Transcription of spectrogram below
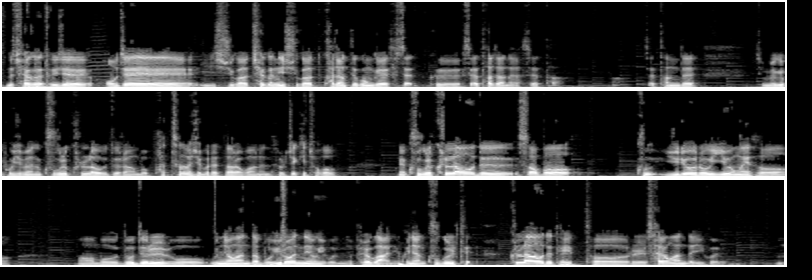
근데 최근, 이제 어제 이슈가, 최근 이슈가 가장 뜨거운 게 세, 그 세타잖아요. 세타. 어, 세타인데, 지금 여기 보시면 구글 클라우드랑 뭐 파트너십을 했다라고 하는 솔직히 저거 그냥 구글 클라우드 서버 구, 유료로 이용해서 어, 뭐 노드를 뭐 운영한다 뭐 이런 내용이거든요. 별거 아니에요. 그냥 구글 데, 클라우드 데이터를 사용한다 이거예요. 음.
